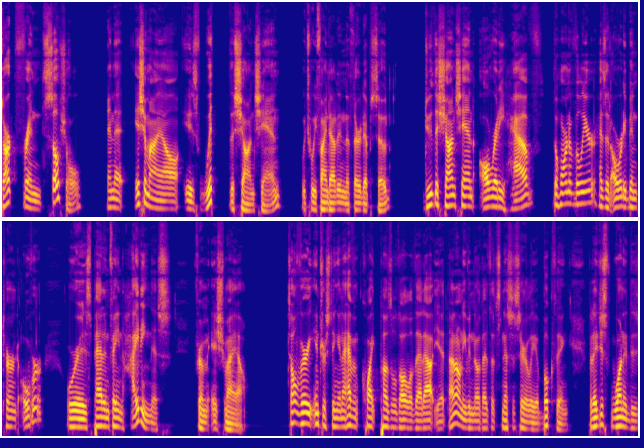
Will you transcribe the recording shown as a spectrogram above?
Dark Friend social, and that Ishmael is with the Seanchan, which we find out in the third episode. Do the Seanchan already have the Horn of Valere? Has it already been turned over? Or is Pat Padan Fain hiding this from Ishmael? It's all very interesting, and I haven't quite puzzled all of that out yet. I don't even know that that's necessarily a book thing, but I just wanted to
